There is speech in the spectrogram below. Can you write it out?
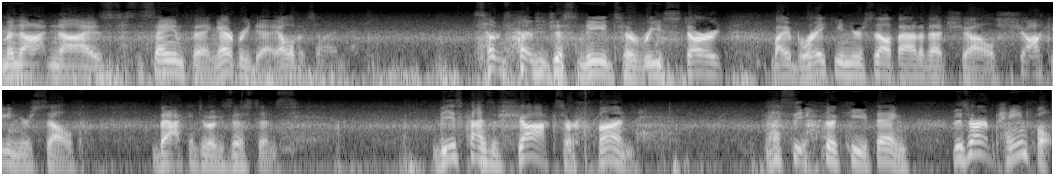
monotonized, it's the same thing every day, all the time. Sometimes you just need to restart by breaking yourself out of that shell, shocking yourself back into existence. These kinds of shocks are fun. That's the other key thing. These aren't painful.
